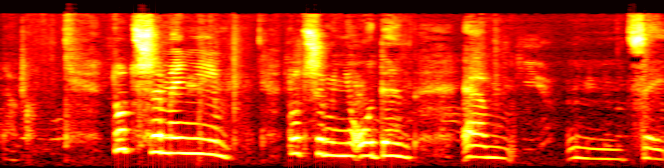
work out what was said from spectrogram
Так. Тут ще мені, тут ще мені один ем, цей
